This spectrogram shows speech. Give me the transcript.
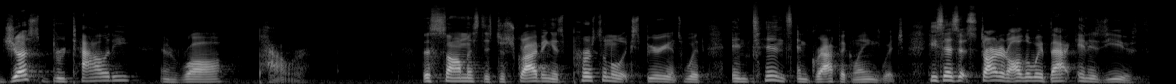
just brutality and raw power. The psalmist is describing his personal experience with intense and graphic language. He says it started all the way back in his youth,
